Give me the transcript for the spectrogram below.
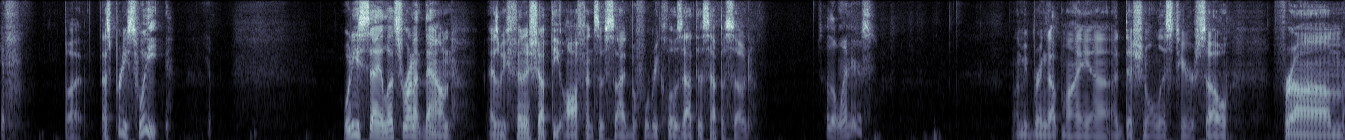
Yep. But that's pretty sweet. Yep. What do you say? Let's run it down as we finish up the offensive side before we close out this episode. So the winners. Let me bring up my uh, additional list here. So from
